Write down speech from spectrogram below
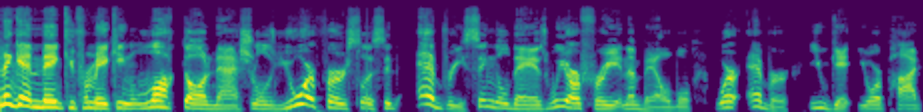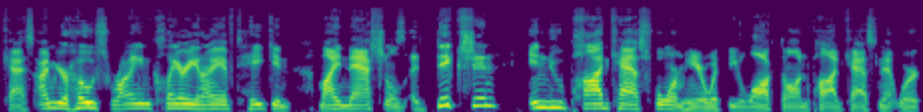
And again, thank you for making Locked On Nationals your first listen every single day as we are free and available wherever you get your podcast. I'm your host, Ryan Clary, and I have taken my Nationals addiction into podcast form here with the Locked On Podcast Network.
